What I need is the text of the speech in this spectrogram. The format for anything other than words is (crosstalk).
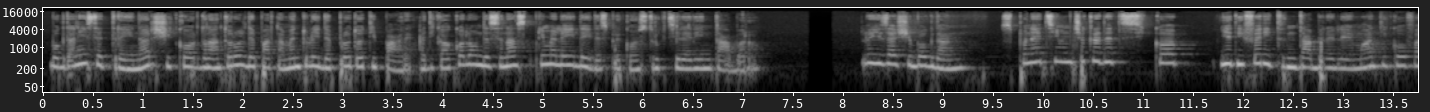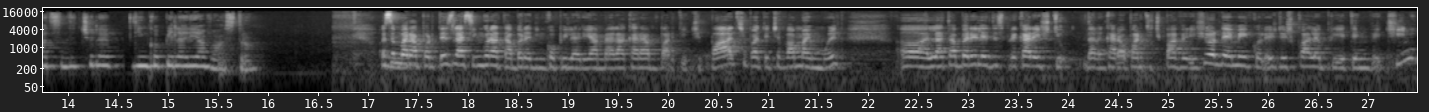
Bogdan este trainer și coordonatorul departamentului de prototipare, adică acolo unde se nasc primele idei despre construcțiile din tabără. Luiza și Bogdan, spuneți-mi ce credeți că e diferit în taberele Ematico față de cele din copilăria voastră? O să mă raportez la singura tabără din copilăria mea la care am participat și poate ceva mai mult, uh, la taberele despre care știu, dar în care au participat verișori de mei, colegi de școală, prieteni, vecini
